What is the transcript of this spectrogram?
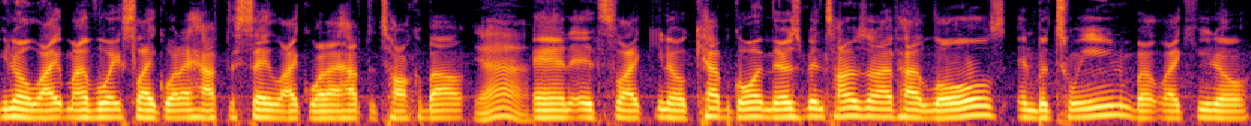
you know, like my voice, like what I have to say, like what I have to talk about. yeah. And it's like, you know, kept going. There's been times when I've had lulls in between, but like, you know,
